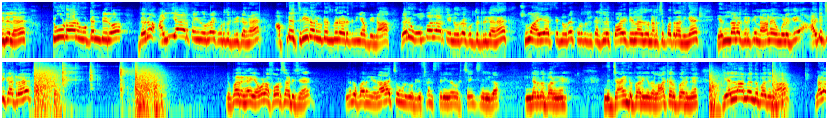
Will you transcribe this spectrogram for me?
இதில் டூ டோர் உட்டன் பீரோ வெறும் ஐயாயிரத்தி ஐநூறுரூவாய் கொடுத்துட்டு இருக்காங்க. அப்படியே த்ரீ டோர் உட்டன் பீரோ எடுத்தீங்க அப்படின்னா வெறும் ஒன்பதாயிரத்தி ஐநூறுரூவா கொடுத்துட்டு இருக்காங்க. சும்மா ஐயாயிரத்தி ஐநூறுரூவா கொடுத்துட்டு இருக்காங்க. சொல்லி குவாலிட்டிலாம் எதுவும் நினச்சி பார்த்துறாதீங்க. எந்த அளவுக்கு இருக்குது நானே உங்களுக்கு அடித்து காட்டுறேன். இங்கே பாருங்க எவ்வளோ ஃபோர்ஸ் அடித்தேன் இதில் பாருங்கள் ஏதாச்சும் உங்களுக்கு ஒரு டிஃப்ரென்ஸ் தெரியுதா? ஒரு சேஞ்ச் தெரியுதா? இந்த இடத்த பாருங்கள் இந்த ஜாயிண்ட் பாருங்கள் இந்த லாக்கர் பாருங்கள் எல்லாமே வந்து பார்த்தீங்கன்னா நல்ல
